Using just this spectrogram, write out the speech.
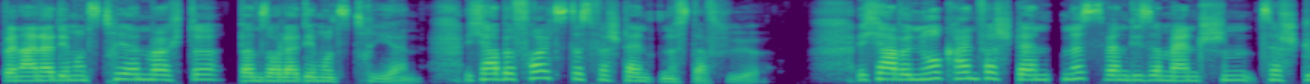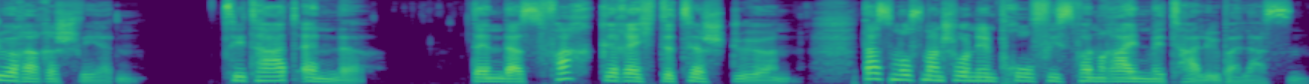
Wenn einer demonstrieren möchte, dann soll er demonstrieren. Ich habe vollstes Verständnis dafür. Ich habe nur kein Verständnis, wenn diese Menschen zerstörerisch werden. Zitat Ende. Denn das fachgerechte Zerstören, das muss man schon den Profis von Rheinmetall überlassen.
